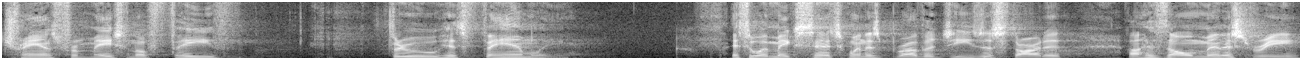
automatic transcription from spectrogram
transformational faith through his family. And so it makes sense when his brother Jesus started uh, his own ministry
